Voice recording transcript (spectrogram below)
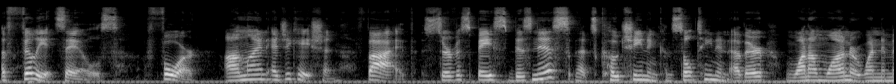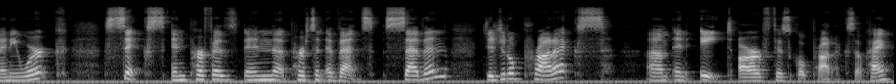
affiliate sales. Four, online education. Five, service based business. That's coaching and consulting and other one on one or one to many work. Six, in person events. Seven, digital products um, and eight are physical products. Okay,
